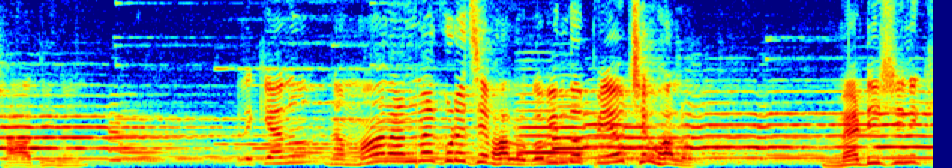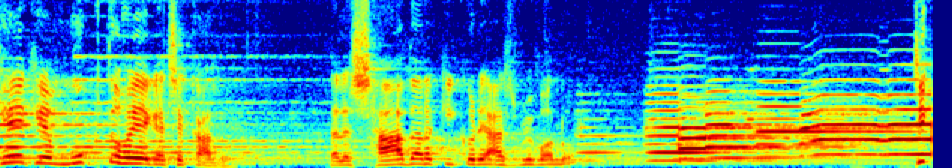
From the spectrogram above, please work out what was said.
স্বাদই নেই। কেন? না, মা রান্না করেছে ভালো, গোবিন্দ পেয়েছে ভালো। মেডিসিন খেয়ে খেয়ে মুক্ত হয়ে গেছে কালো। তাহলে স্বাদ আর কি করে আসবে বলো? ঠিক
